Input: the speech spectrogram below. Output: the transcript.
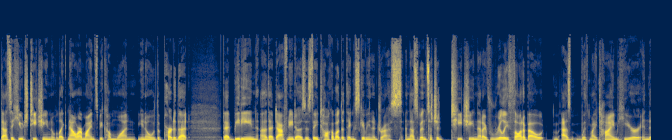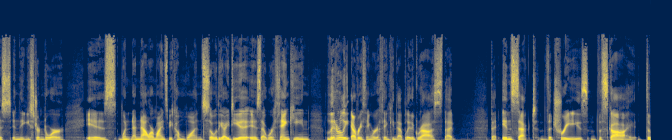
that's a huge teaching like now our minds become one. You know, the part of that that beading uh, that Daphne does is they talk about the Thanksgiving address, and that's been such a teaching that I've really thought about as with my time here in this in the Eastern Door is when and now our minds become one. So the idea is that we're thanking literally everything. We're thanking that blade of grass, that that insect, the trees, the sky, the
